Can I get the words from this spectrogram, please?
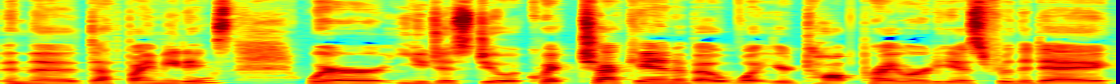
in the death by meetings, where you just do a quick check in about what your top priority is for the day,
